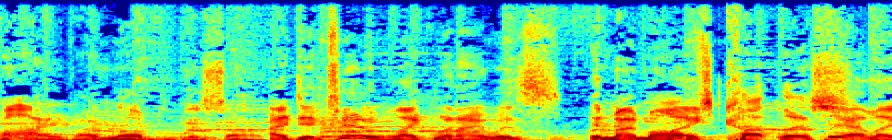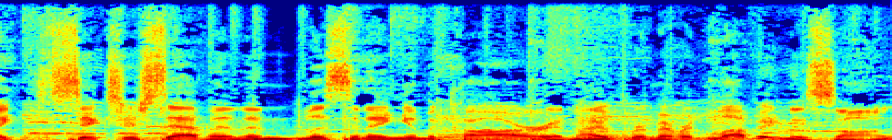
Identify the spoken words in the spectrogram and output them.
five, I loved this song. I did too. Like when I was In my mom's like, cutlass. Yeah, like six or seven, and listening in the car, and I remembered loving this song.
